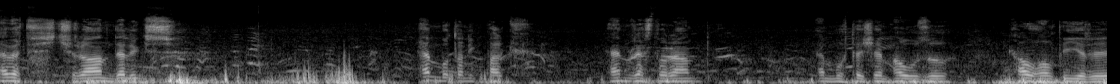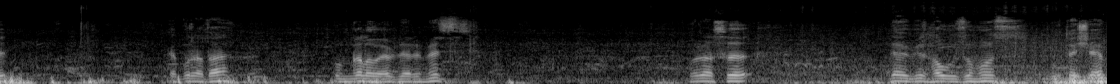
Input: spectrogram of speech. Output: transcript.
Evet, Çırağan Deluxe hem botanik park, hem restoran, hem muhteşem havuzu, kahvaltı yeri ve burada bungalov evlerimiz. Burası dev bir havuzumuz, muhteşem.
